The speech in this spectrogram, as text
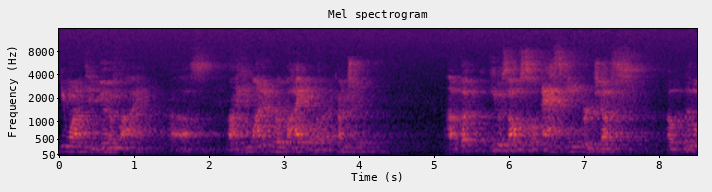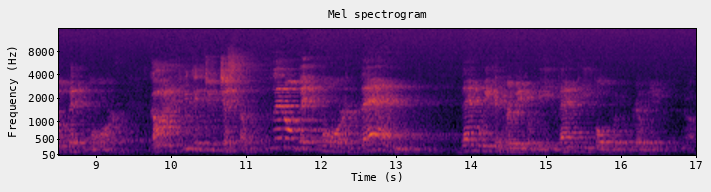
He wanted to unify us. Uh, he wanted revival in our country. Uh, but he was also asking for just a little bit more. God, if you could do just a little bit more, then, then we could really believe. Then people would really know.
